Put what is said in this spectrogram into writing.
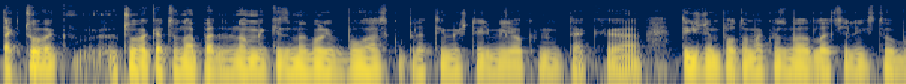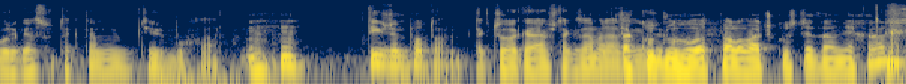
Tak človek, človeka to napadne. No my keď sme boli v Bulharsku pred tými 4 rokmi, tak týždeň potom, ako sme odleteli z toho Burgasu, tak tam tiež buchla. Uh-huh. Týždeň potom. Tak človeka až tak zamrazí. Takú že... dlhú odpalovačku ste tam nechali?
